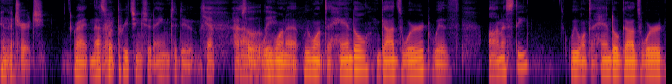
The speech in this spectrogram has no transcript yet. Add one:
in the church. Right, and that's Right. what preaching should aim to do. Yep, Uh, absolutely. we want to we want to handle God's word with honesty. We want to handle God's word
